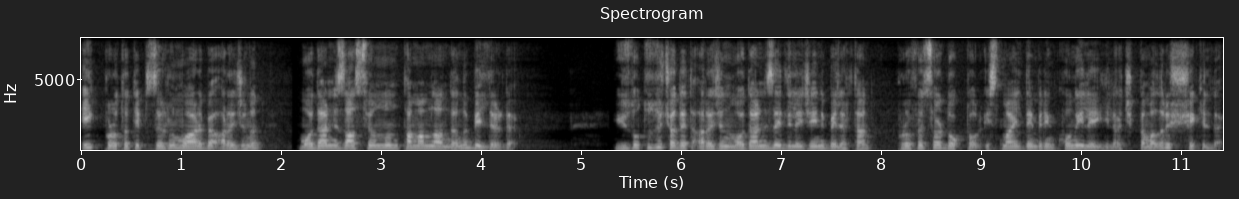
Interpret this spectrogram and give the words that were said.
ilk prototip zırhlı muharebe aracının modernizasyonunun tamamlandığını bildirdi. 133 adet aracın modernize edileceğini belirten Profesör Doktor İsmail Demir'in konu ile ilgili açıklamaları şu şekilde.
